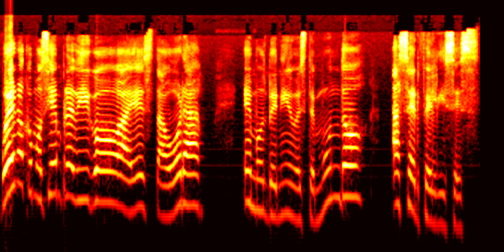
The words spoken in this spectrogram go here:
Bueno, como siempre digo, a esta hora hemos venido a este mundo a ser felices.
